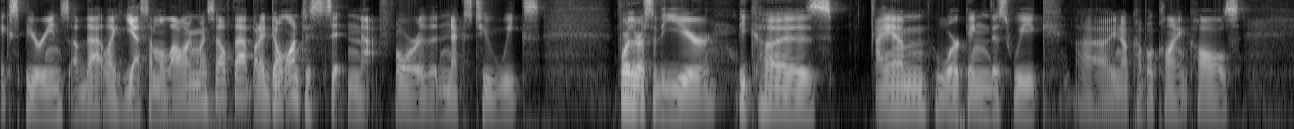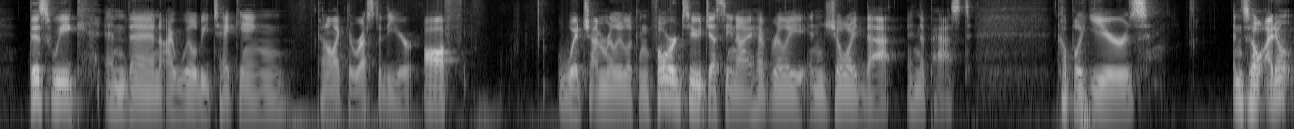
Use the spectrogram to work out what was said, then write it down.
experience of that like yes I'm allowing myself that but I don't want to sit in that for the next 2 weeks for the rest of the year because I am working this week uh, you know a couple client calls this week, and then I will be taking kind of like the rest of the year off, which I'm really looking forward to. Jesse and I have really enjoyed that in the past couple years. And so I don't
